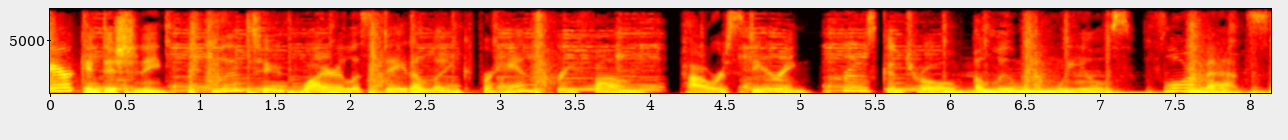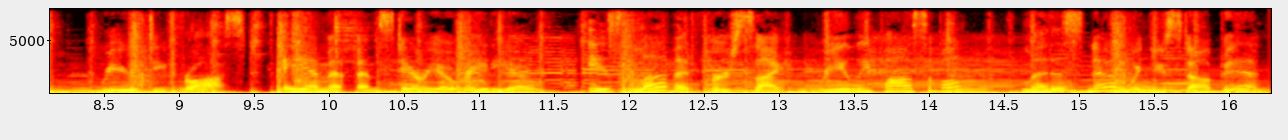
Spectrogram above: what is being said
air conditioning, Bluetooth wireless data link for hands-free phone, power steering, cruise control, aluminum wheels, floor mats, rear defrost, AM FM stereo radio. Is love at first sight really possible? Let us know when you stop in.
